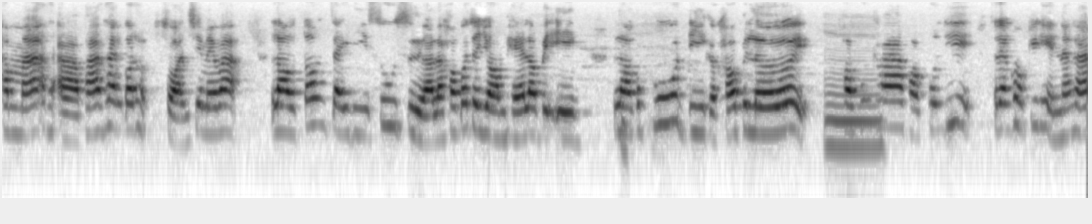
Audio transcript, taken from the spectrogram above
ธรรมะอ่าพระท่านก็สอนใช่ไหมว่า เราต้องใจดีสู้เสือแล้วเขาก็จะยอมแพ้เราไปเอง เราก็พูดดีกับเขาไปเลยมขอบคุณค่ะขอบคุณที่แสดงความคิดเห็นนะคะ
